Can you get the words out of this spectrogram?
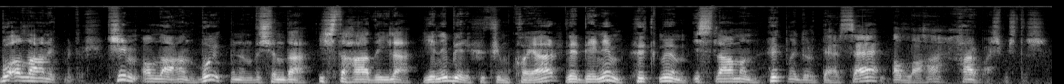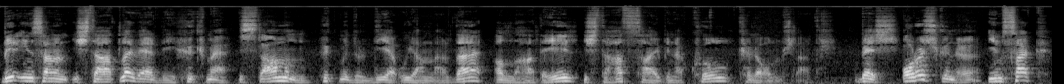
Bu Allah'ın hükmüdür. Kim Allah'ın bu hükmünün dışında iştihadıyla yeni bir hüküm koyar ve benim hükmüm İslam'ın hükmüdür derse Allah'a harp açmıştır. Bir insanın iştihatla verdiği hükme İslam'ın hükmüdür diye uyanlar da Allah'a değil iştihat sahibine kul köle olmuşlardır. 5. Oruç günü imsak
